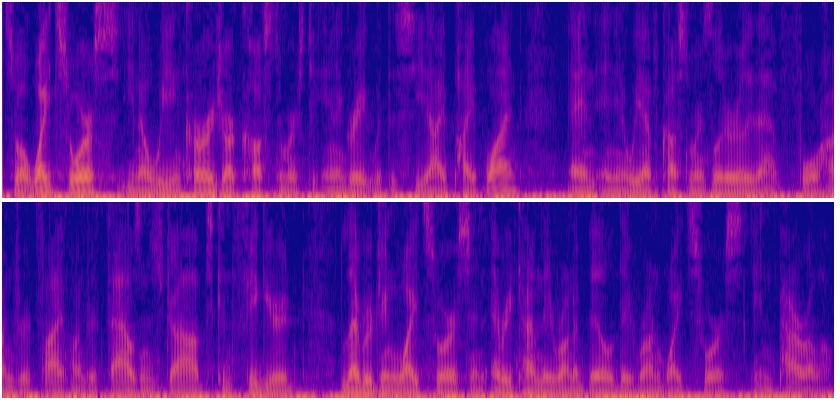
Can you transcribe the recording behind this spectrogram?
So at White Source, you know, we encourage our customers to integrate with the CI pipeline and, and you know, we have customers literally that have 400, 500,000 jobs configured leveraging White Source, and every time they run a build, they run White Source in parallel.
